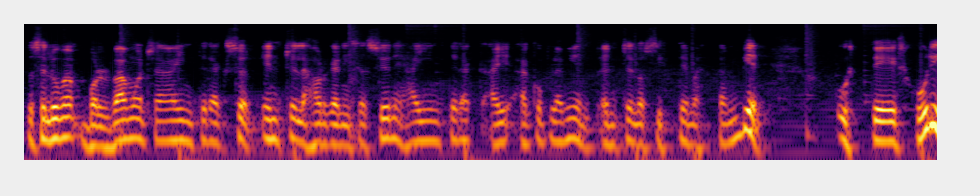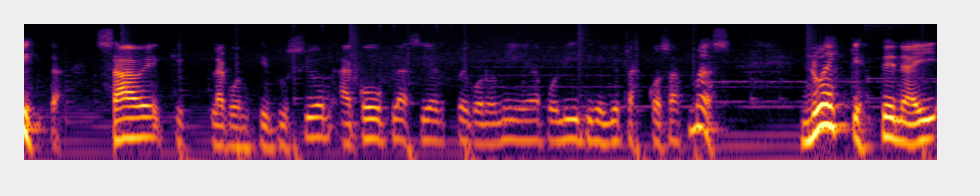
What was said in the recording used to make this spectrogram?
Entonces, luego volvamos a la interacción. Entre las organizaciones hay, acoplamiento, entre los sistemas también. Usted es jurista, sabe que la constitución acopla cierta economía, política y otras cosas más. No es que estén ahí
